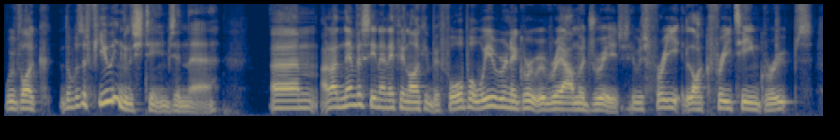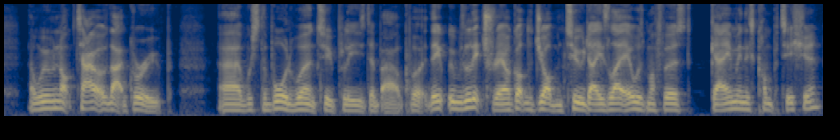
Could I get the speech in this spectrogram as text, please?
with like there was a few English teams in there. Um, and I'd never seen anything like it before. But we were in a group with Real Madrid. It was three like three team groups, and we were knocked out of that group, uh, which the board weren't too pleased about. But it, it was literally I got the job, and two days later it was my first game in this competition.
